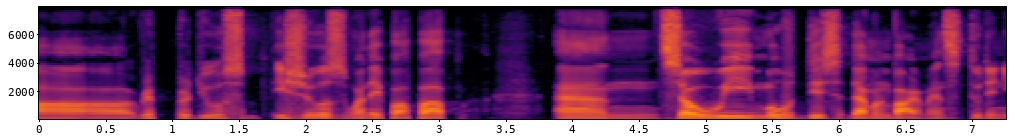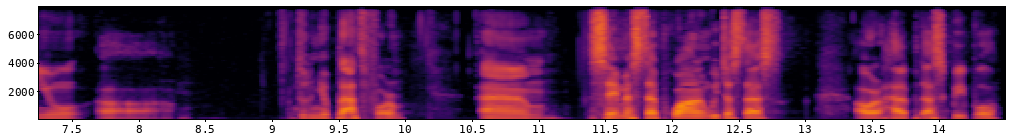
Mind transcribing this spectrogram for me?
uh, reproduce issues when they pop up. And so we moved these demo environments to the new uh, to the new platform. Um, same as step one, we just asked our help desk people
